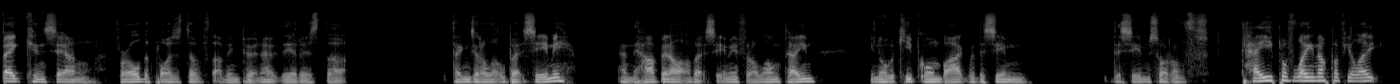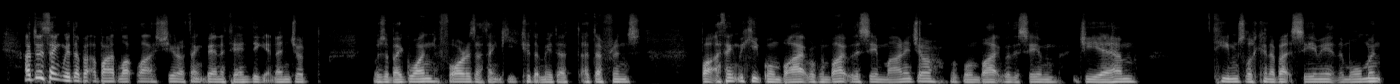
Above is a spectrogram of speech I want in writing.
big concern for all the positive that I've been putting out there is that things are a little bit samey, and they have been a little bit samey for a long time. You know, we keep going back with the same, the same sort of type of lineup, if you like. I do think we had a bit of bad luck last year. I think Benintendi getting injured was a big one for us. I think he could have made a, a difference. But I think we keep going back. We're going back with the same manager. We're going back with the same GM. Team's looking a bit samey at the moment.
